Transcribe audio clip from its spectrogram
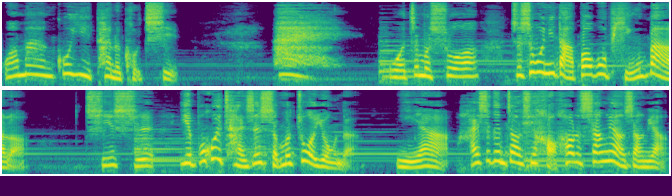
王曼故意叹了口气，唉，我这么说只是为你打抱不平罢了，其实也不会产生什么作用的。你呀，还是跟赵熙好好的商量商量。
